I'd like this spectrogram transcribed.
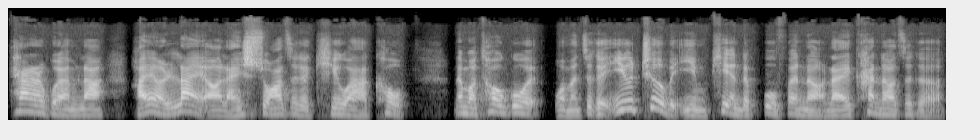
Telegram 啦，还有赖啊来刷这个 QR code。那么透过我们这个 YouTube 影片的部分呢，来看到这个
